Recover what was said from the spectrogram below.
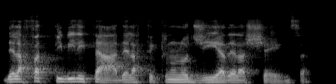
della fattibilità, della tecnologia, della scienza.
